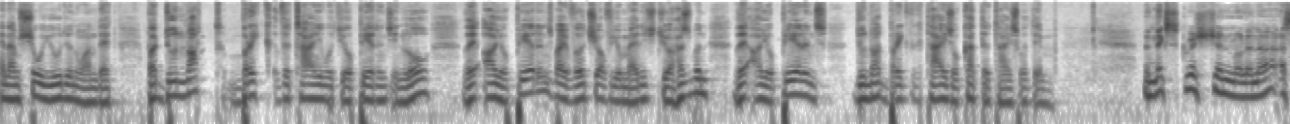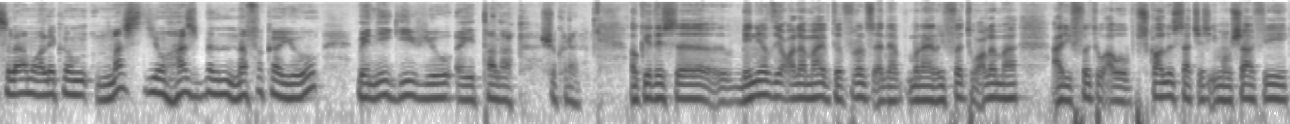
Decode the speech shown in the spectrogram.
And I'm sure you do not want that. But do not break the tie with your parents in law. They are your parents by virtue of your marriage to your husband. They are your parents. Do not break the ties or cut the ties with them. The next question, Molana. Assalamu alaikum. Must your husband nafaka you when he give you a talaq? Shukran. Okay, there's uh, many of the ulama have difference, and when I refer to ulama, I refer to our scholars such as Imam Shafi,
